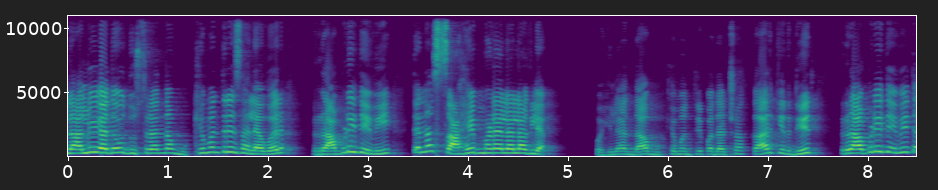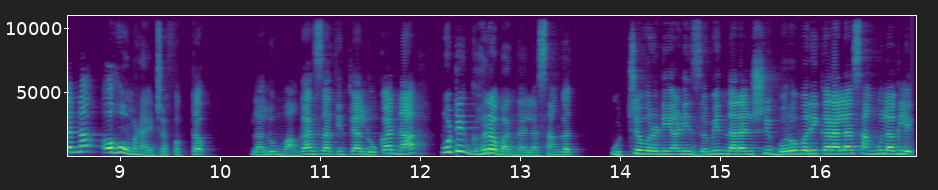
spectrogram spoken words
लालू यादव दुसऱ्यांदा मुख्यमंत्री झाल्यावर राबडी देवी त्यांना साहेब म्हणायला लागल्या. पहिल्यांदा मुख्यमंत्री पदाच्या कारकिर्दीत राबडी देवी त्यांना अहो म्हणायच्या फक्त. लालू मागास जातीतल्या लोकांना मोठी घरं बांधायला सांगत. उच्चवर्णीय आणि जमीनदारांशी बरोबरी करायला सांगू लागले.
